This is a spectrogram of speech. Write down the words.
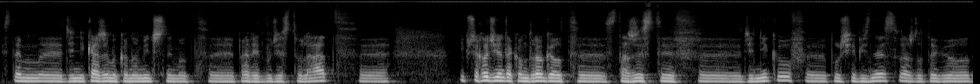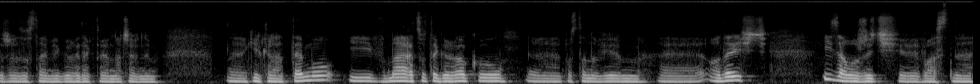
Jestem e, dziennikarzem ekonomicznym od e, prawie 20 lat i przechodziłem taką drogę od stażysty w dzienniku w Pulsie Biznesu, aż do tego, że zostałem jego redaktorem naczelnym kilka lat temu i w marcu tego roku postanowiłem odejść i założyć własne,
